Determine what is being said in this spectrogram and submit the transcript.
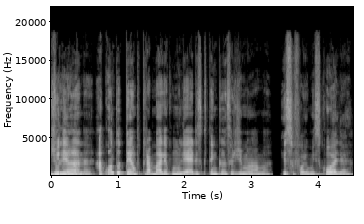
Juliana, há quanto tempo trabalha com mulheres que têm câncer de mama? Isso foi uma escolha?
